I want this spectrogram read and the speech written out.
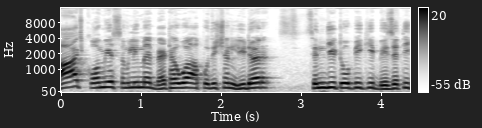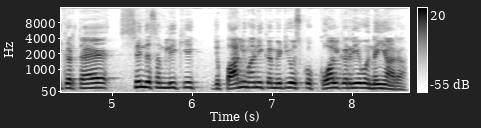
आज कौमी असम्बली में बैठा हुआ अपोजिशन लीडर सिंधी टोपी की बेजती करता है। सिंध असम्बली की जो पार्लिमानी कमेटी है उसको कॉल कर रही है वो नहीं आ रहा।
